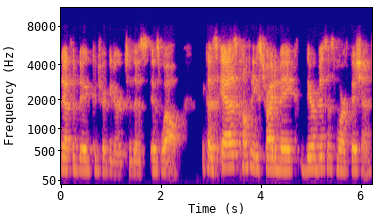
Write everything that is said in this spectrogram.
that's a big contributor to this as well. Because as companies try to make their business more efficient,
